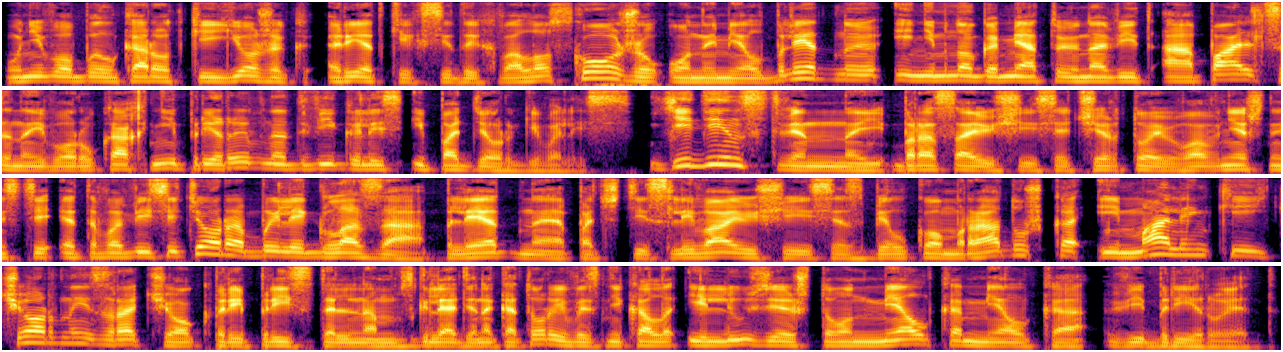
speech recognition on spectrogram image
у него был короткий ежик редких седых волос, кожу он имел бледную и немного мятую на вид, а пальцы на его руках непрерывно двигались и подергивались. Единственной бросающейся чертой во внешности этого визитера были глаза, бледная, почти сливающаяся с белком радужка и маленький черный зрачок, при пристальном взгляде на который возникала иллюзия, что он мелко-мелко вибрирует.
